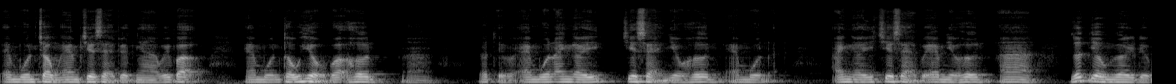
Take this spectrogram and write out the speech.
em muốn chồng em chia sẻ việc nhà với vợ em muốn thấu hiểu vợ hơn à, rất tuyệt vời. Em muốn anh ấy chia sẻ nhiều hơn em muốn anh ấy chia sẻ với em nhiều hơn. À rất nhiều người đều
